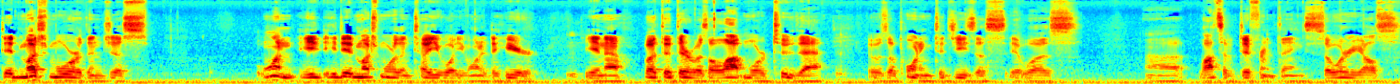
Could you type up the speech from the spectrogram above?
did much more than just one. He he did much more than tell you what you wanted to hear. Mm-hmm. You know, but that there was a lot more to that. It was a pointing to Jesus. It was uh, lots of different things. So, what are y'all's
